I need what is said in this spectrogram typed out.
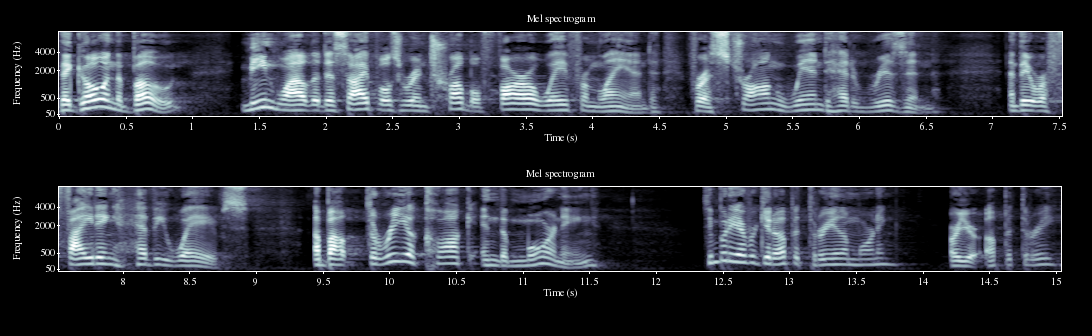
they go in the boat, Meanwhile, the disciples were in trouble far away from land, for a strong wind had risen, and they were fighting heavy waves. About three o'clock in the morning, does anybody ever get up at three in the morning? Or you're up at three?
